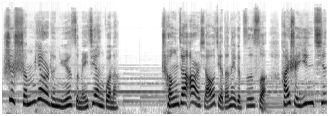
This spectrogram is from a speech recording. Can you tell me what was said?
是什么样的女子没见过呢？程家二小姐的那个姿色，还是姻亲，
